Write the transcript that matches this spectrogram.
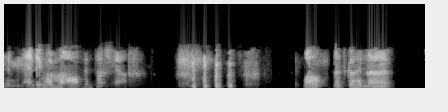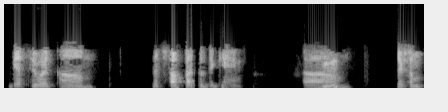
and they would have all been touchdowns. well, let's go ahead and uh, get to it. Um, let's talk about the big game. Um, mm-hmm. There's some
